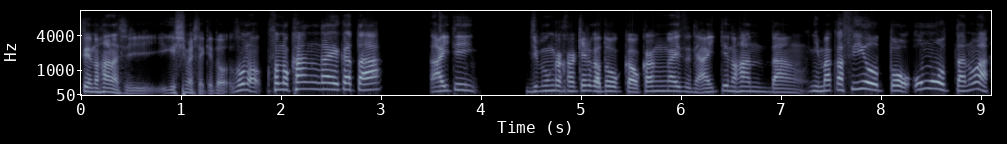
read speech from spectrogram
性の話しましたけど、その、その考え方、相手、自分が書けるかどうかを考えずに相手の判断に任せようと思ったのは、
